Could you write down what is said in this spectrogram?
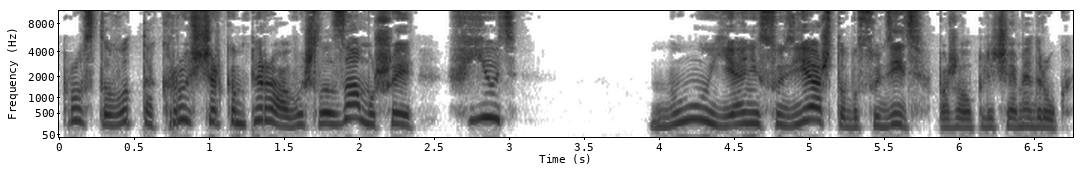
просто вот так росчерком пера вышла замуж и... фьють! «Ну, я не судья, чтобы судить», — пожал плечами друг.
